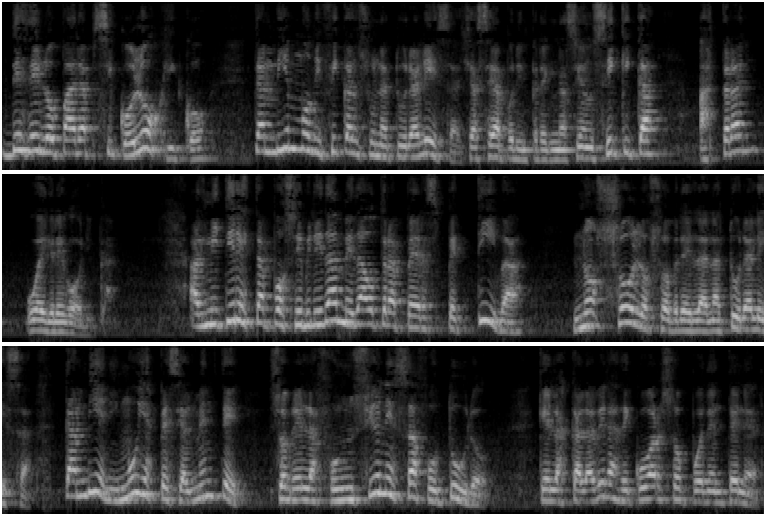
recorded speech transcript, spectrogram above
desde lo parapsicológico también modifican su naturaleza, ya sea por impregnación psíquica, astral o egregórica. Admitir esta posibilidad me da otra perspectiva, no sólo sobre la naturaleza, también y muy especialmente sobre las funciones a futuro que las calaveras de cuarzo pueden tener.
